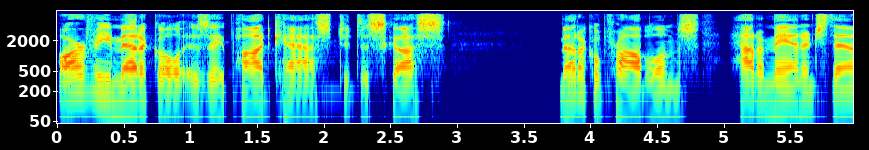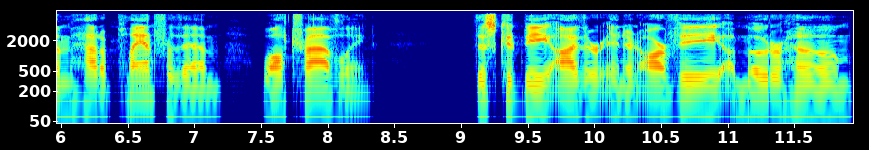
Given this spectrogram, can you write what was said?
RV Medical is a podcast to discuss medical problems, how to manage them, how to plan for them while traveling. This could be either in an RV, a motorhome,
